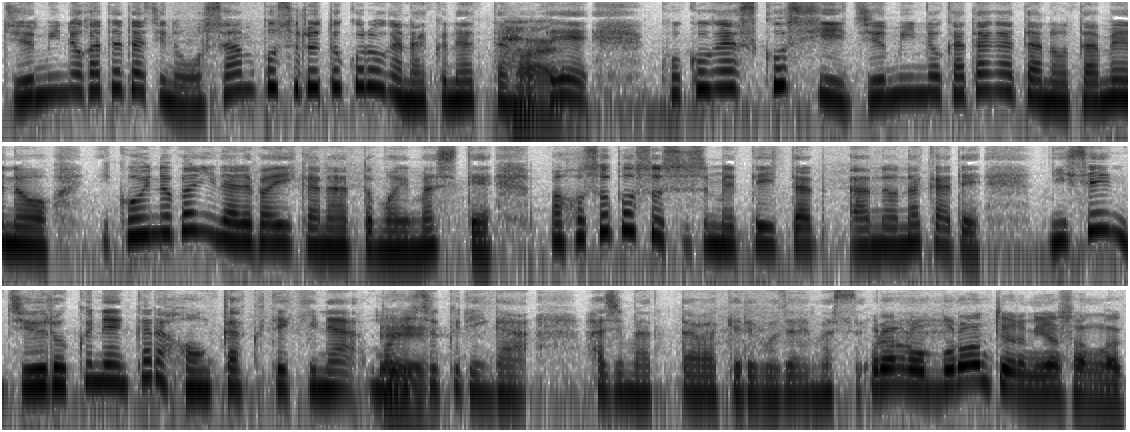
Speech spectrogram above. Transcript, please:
住民の方たちのお散歩するところがなくなったので、はい、ここが少し住民の方々のための憩いの場になればいいかなと思いまして、まあ、細ボス進めていたあの中で2016年から本格的な森づくりが始まったわけでございます、ええ、これあのボランティアの皆さんが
